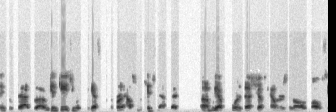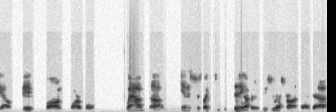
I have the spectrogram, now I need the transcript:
things like that, get engaging with the guests in the front of the house from the kitchen aspect. Um, we have one of the best chefs counters in all, all of Seattle. Big, long, marble slab, um, and it's just like sitting up at a sushi restaurant, and uh,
